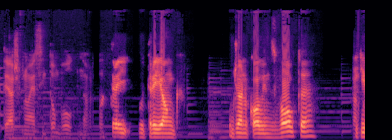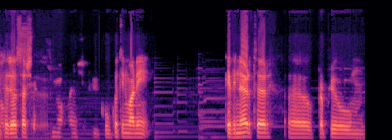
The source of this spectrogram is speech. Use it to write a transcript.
até acho que não é assim tão bold, na O verdade. Trey, o Trey Young, o John Collins volta. A equipa deles Collins, está cheia eh, de jovens que co- continuarem. Kevin Herter, eh, o próprio hum,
